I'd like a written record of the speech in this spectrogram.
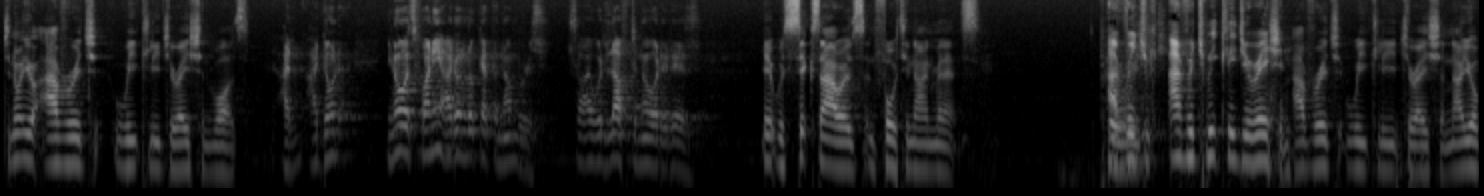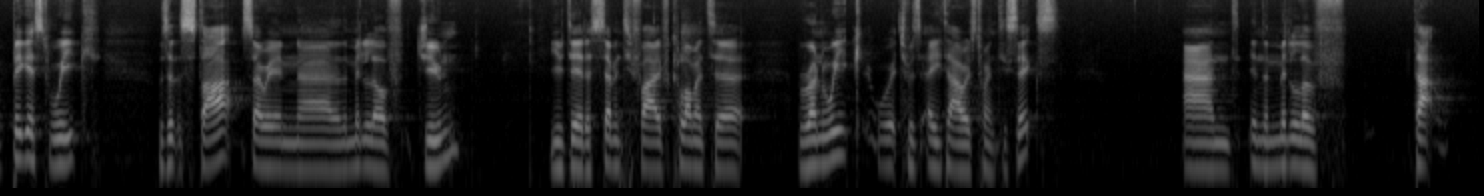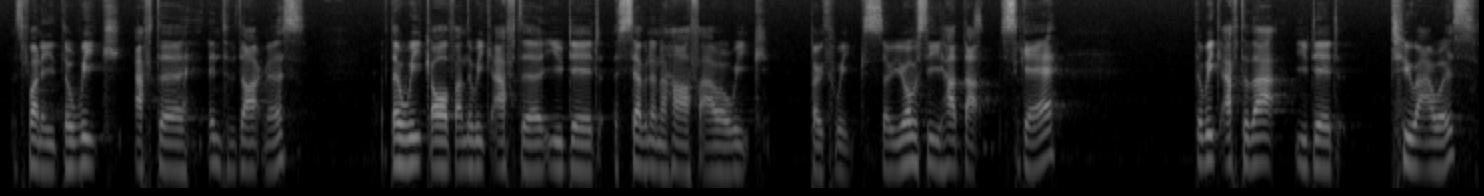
do you know what your average weekly duration was? I, I don't, you know what's funny? I don't look at the numbers. So I would love to know what it is. It was six hours and 49 minutes. average week. average weekly duration. average weekly duration. Now, your biggest week was at the start, so in uh, the middle of June, you did a 75 kilometer run week, which was 8 hours 26. And in the middle of that, it's funny, the week after Into the Darkness, the week of and the week after, you did a seven and a half hour week both weeks. So you obviously had that scare. The week after that, you did two hours.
